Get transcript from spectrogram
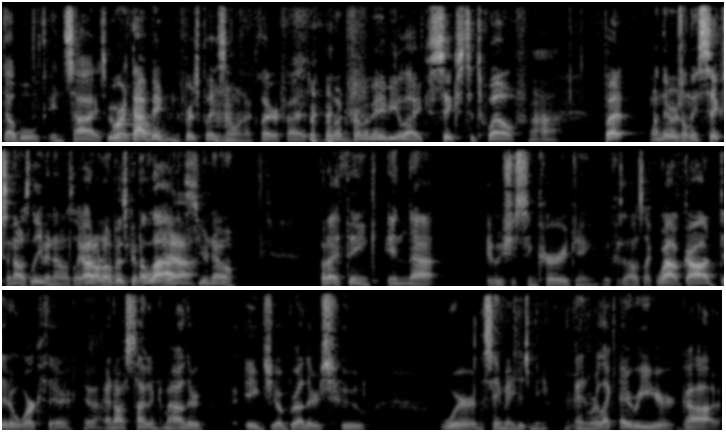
doubled in size. We weren't that Oh. big in the first place. I want to clarify. it. We went from maybe like six to twelve. Uh huh. But when there was only six and I was leaving, I was like, I don't know if it's gonna last, Yeah. you know. But I think in that, it was just encouraging because I was like, wow, God did a work there. Yeah. And I was talking to my other AGO brothers who were the same age as me, Mm-hmm. and we're like, every year God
